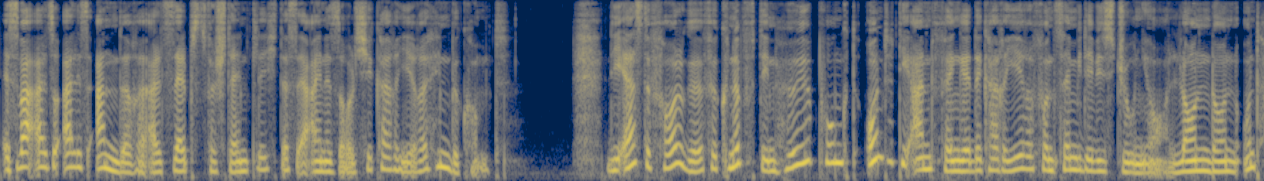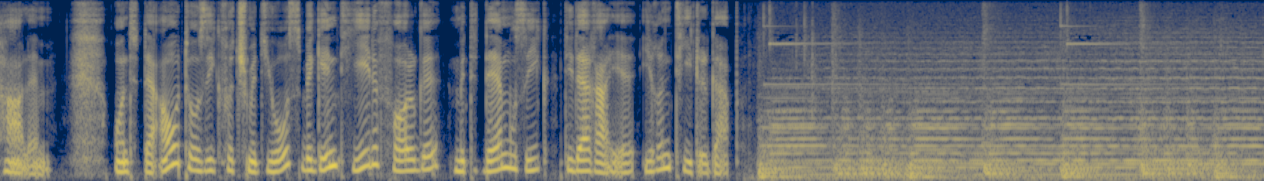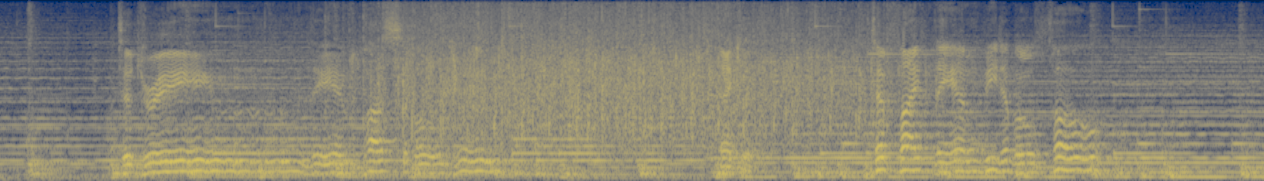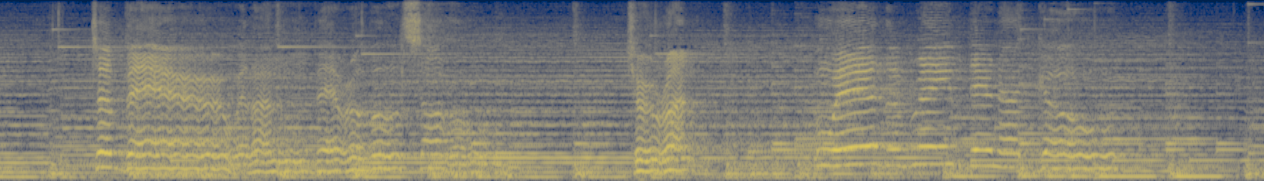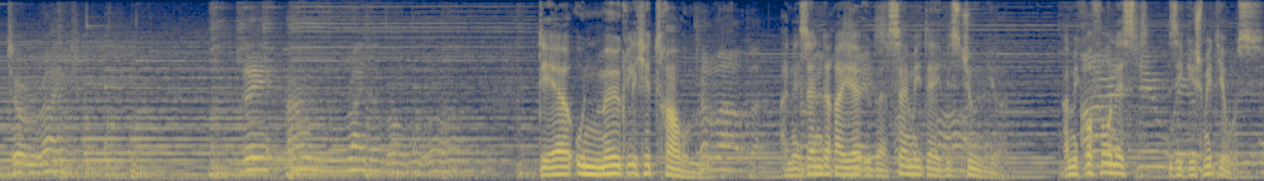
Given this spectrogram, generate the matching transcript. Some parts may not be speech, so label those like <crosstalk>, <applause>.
Es war also alles andere als selbstverständlich, dass er eine solche Karriere hinbekommt. Die erste Folge verknüpft den Höhepunkt und die Anfänge der Karriere von Sammy Davis Jr., London und Harlem. Und der Autor Siegfried Schmidt-Joos beginnt jede Folge mit der Musik, die der Reihe ihren Titel gab. To dream the impossible dream. Thank you. to fight the unbeatable foe, to bear with unbearable sorrow, to run where the brave dare not go, to right the unrightable wrong. Der unmögliche Traum. Eine Sendereihe über Sammy Davis Jr. Am Mikrofon ist Sigi Schmidt-Jos.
